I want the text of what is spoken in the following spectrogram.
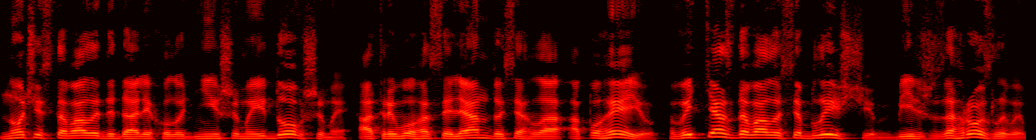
Ночі ставали дедалі холоднішими і довшими, а тривога селян досягла апогею. Виття здавалося ближчим, більш загрозливим.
